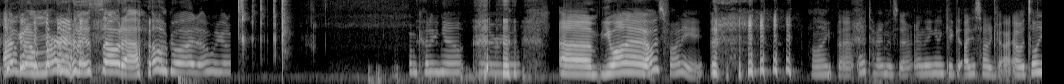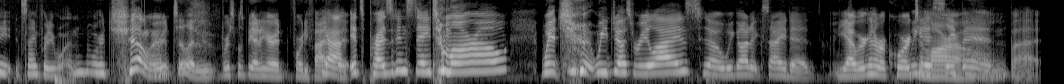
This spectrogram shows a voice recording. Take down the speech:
I'm gonna murder this soda. Oh god, oh my god. I'm cutting out. There we go. Um, you wanna? That was funny. I like that. What time is it? Are they gonna kick it? I just saw a guy. Oh, it's only it's 9:41. We're chilling. We're chilling. We're supposed to be out of here at 45. yeah, but it's President's Day tomorrow, which we just realized. So we got excited, yeah, we were gonna record We get to sleep in. but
